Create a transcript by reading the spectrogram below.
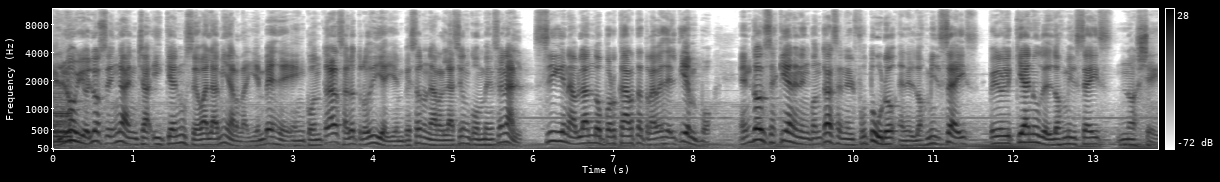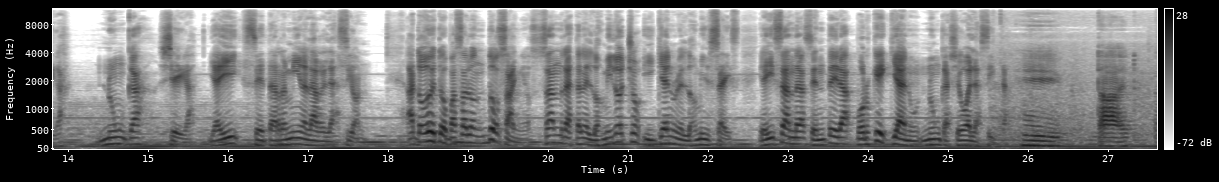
El novio los engancha y Keanu se va a la mierda y en vez de encontrarse al otro día y empezar una relación convencional, siguen hablando por carta a través del tiempo. Entonces quieren encontrarse en el futuro, en el 2006, pero el Keanu del 2006 no llega. Nunca llega. Y ahí se termina la relación. A todo esto pasaron dos años. Sandra está en el 2008 y Keanu en el 2006. Y ahí Sandra se entera por qué Keanu nunca llegó a la cita. He died uh,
